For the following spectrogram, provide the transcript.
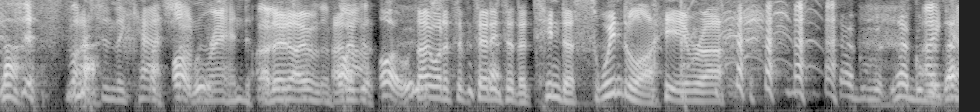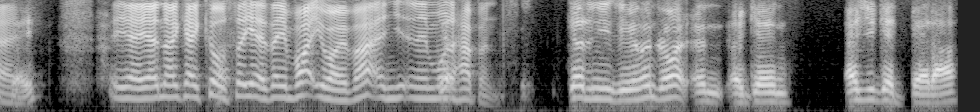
just splashing the cash I on wish. randos. I don't know. I don't, Oh, don't want it to turn into the Tinder swindler here. Uh, How good, would- how good would that Okay. be? Yeah, yeah. No, okay, cool. So yeah, they invite you over, and, you, and then what Yeah. happens? Go to New Zealand, right? And again, as you get better,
